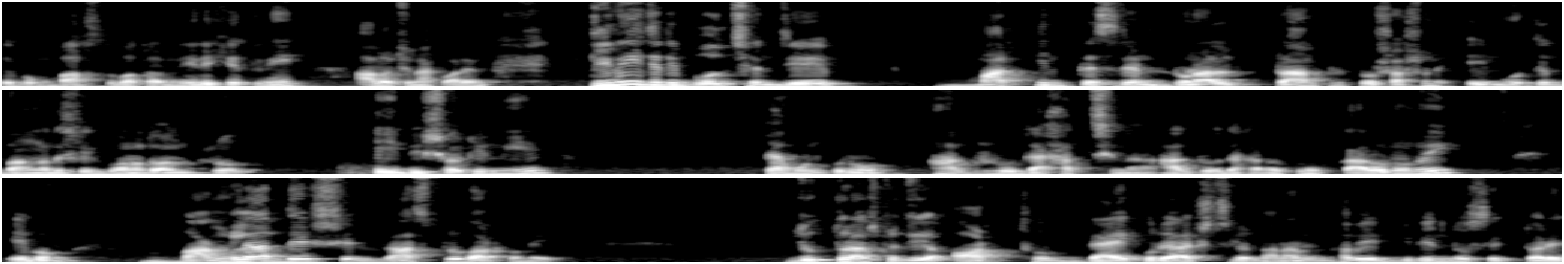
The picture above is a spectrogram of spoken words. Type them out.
এবং বাস্তবতার নিরিখে তিনি আলোচনা করেন। তিনি যেটি বলছেন যে মার্কিন প্রেসিডেন্ট ডোনাল্ড ট্রাম্পের প্রশাসন এই মুহূর্তে বাংলাদেশের গণতন্ত্র, এই বিষয়টি নিয়ে তেমন কোনো আগ্রহ দেখাচ্ছে না, আগ্রহ দেখানোর কোনো কারণও নেই এবং বাংলাদেশের রাষ্ট্র গঠনে যুক্তরাষ্ট্র যে অর্থ ব্যয় করে আসছিল, নানানভাবে বিভিন্ন সেক্টরে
